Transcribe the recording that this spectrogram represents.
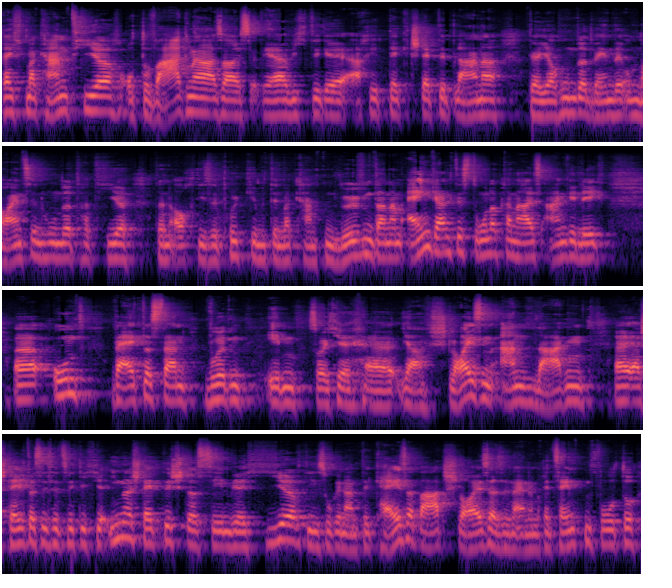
Recht markant hier Otto Wagner, also als der wichtige Architekt, Städteplaner der Jahrhundertwende um 1900 hat hier dann auch diese Brücke mit den markanten Löwen dann am Eingang des Donaukanals angelegt. Äh, und Weiters dann wurden eben solche äh, ja, Schleusenanlagen erstellt. Das ist jetzt wirklich hier innerstädtisch. Das sehen wir hier, die sogenannte Kaiserbadschleuse, also in einem rezenten Foto.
